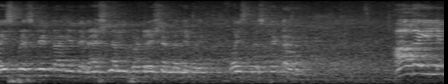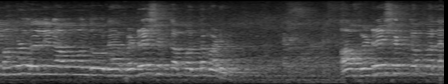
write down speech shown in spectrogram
ವೈಸ್ ಪ್ರೆಸಿಡೆಂಟ್ ಆಗಿದ್ದೆ ನ್ಯಾಷನಲ್ ಫೆಡರೇಷನ್ನಲ್ಲಿ ವೈಸ್ ಪ್ರೆಸಿಡೆಂಟ್ ಆಗಿದ್ದೆ. ಆಗ ಇಲ್ಲಿ ಮಂಗಳೂರಲ್ಲಿ ನಾವು ಒಂದು ಫೆಡರೇಷನ್ ಕಪ್ ಅಂತ ಮಾಡಿದ್ವಿ. ಆ ಫೆಡರೇಷನ್ ಕಪ್ ಅನ್ನ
